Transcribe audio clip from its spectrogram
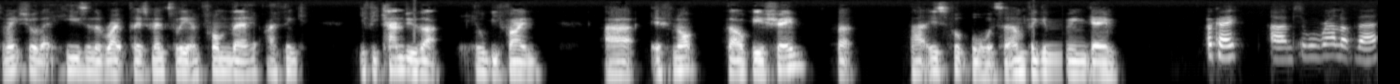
to make sure that he's in the right place mentally. And from there, I think if he can do that, he'll be fine. Uh, if not, that'll be a shame, but that is football. It's an unforgiving game. Okay, um, so we'll round up there.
